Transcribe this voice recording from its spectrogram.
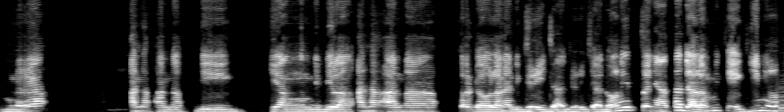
sebenarnya anak-anak di yang dibilang anak-anak pergaulannya di gereja-gereja doang nih ternyata dalamnya kayak gini loh.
